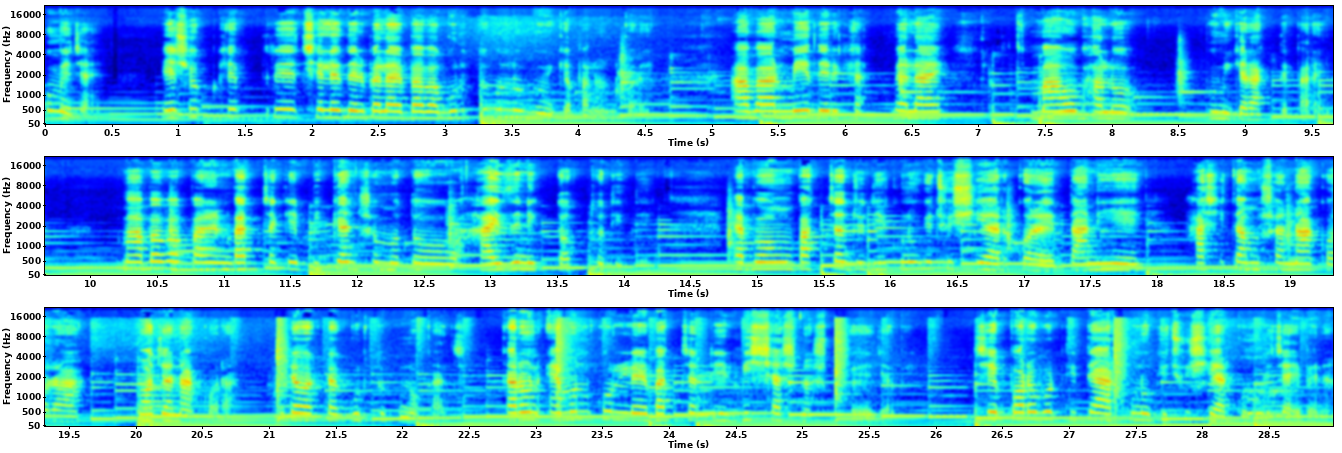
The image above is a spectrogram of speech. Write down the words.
কমে যায়। এসব ক্ষেত্রে ছেলেদের বেলায় বাবা গুরুত্বপূর্ণ ভূমিকা পালন করে। আবার মেয়েদের বেলায় মাও ভালো ভূমিকা রাখতে পারেন মা বাবা পারেন বাচ্চাকে বিজ্ঞানসম্মত হাইজেনিক তথ্য দিতে এবং বাচ্চা যদি কোনো কিছু শেয়ার করে, তা নিয়ে হাসি তামশা না করা, মজা না করা, এটাও একটা গুরুত্বপূর্ণ কাজ। কারণ এমন করলে বাচ্চাটির বিশ্বাস নষ্ট হয়ে যাবে। সে পরবর্তীতে আর কোনো কিছু শেয়ার করতে চাইবে না।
